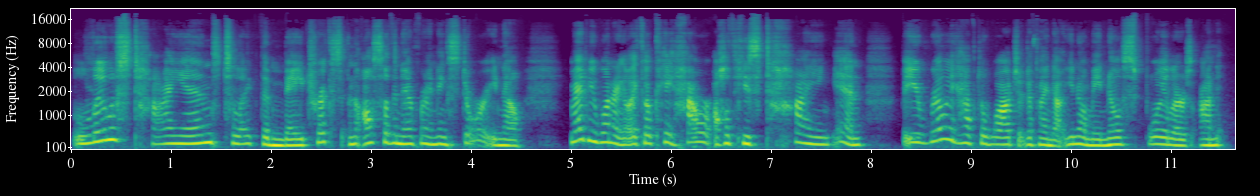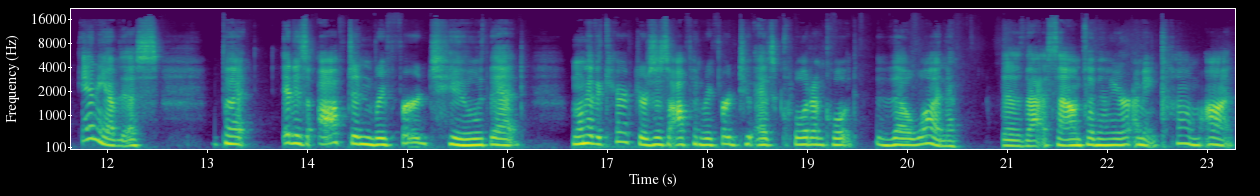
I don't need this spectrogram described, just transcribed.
loose tie-ins to like the Matrix and also the never-ending story. Now, you might be wondering, like, okay, how are all these tying in? but you really have to watch it to find out. You know me, no spoilers on any of this, but it is often referred to that one of the characters is often referred to as quote unquote the one. Does that sound familiar? I mean, come on.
